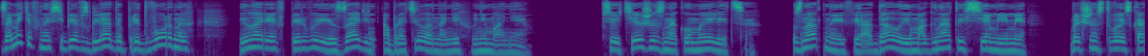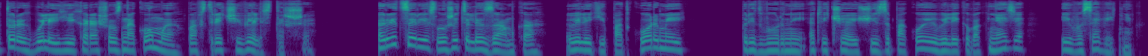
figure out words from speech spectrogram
Заметив на себе взгляды придворных, Илария впервые за день обратила на них внимание. Все те же знакомые лица. Знатные феодалы и магнаты с семьями — большинство из которых были ей хорошо знакомы по встрече в Эльстерше. Рыцари и служители замка, великий подкормий, придворный, отвечающий за покои великого князя и его советник.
